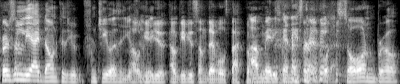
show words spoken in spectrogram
Personally, I don't because you're from Chivas and you're I'll give the you I'll give you some devil's backbone. Americanista de corazón, bro.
